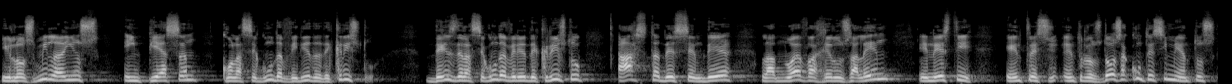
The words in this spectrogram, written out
y los mil años empiezan con la segunda venida de Cristo. Desde la segunda venida de Cristo hasta descender la nueva Jerusalén, en este, entre, entre los dos acontecimientos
